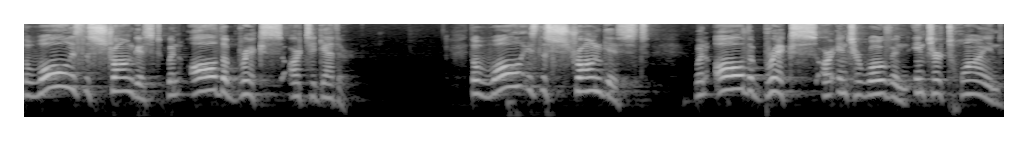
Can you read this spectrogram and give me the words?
The wall is the strongest when all the bricks are together. The wall is the strongest when all the bricks are interwoven, intertwined.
